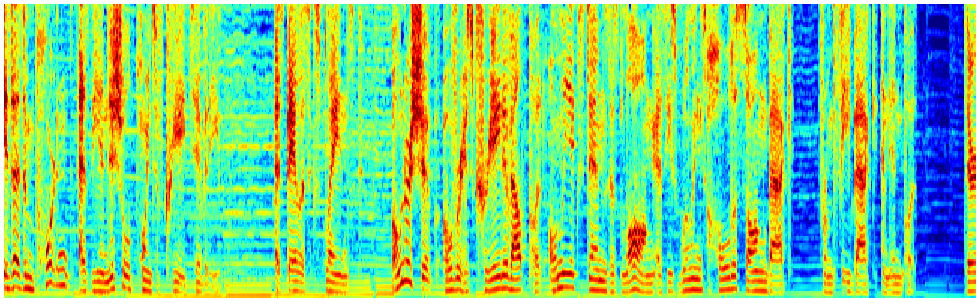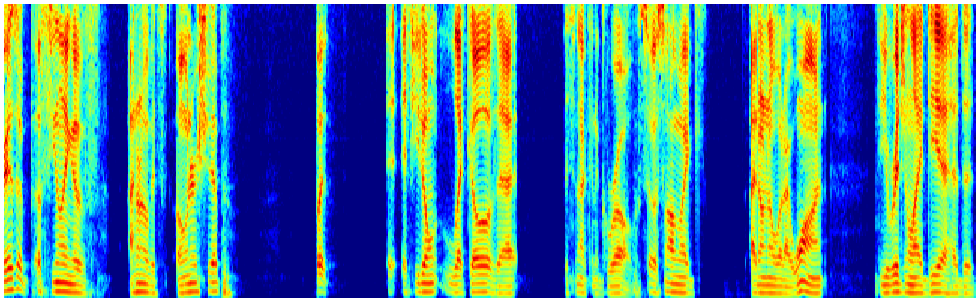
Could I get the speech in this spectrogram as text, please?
is as important as the initial point of creativity. As Bayliss explains, ownership over his creative output only extends as long as he's willing to hold a song back from feedback and input. There is a, a feeling of I don't know if it's ownership, but if you don't let go of that, it's not going to grow. So a song like I don't know what I want, the original idea had the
